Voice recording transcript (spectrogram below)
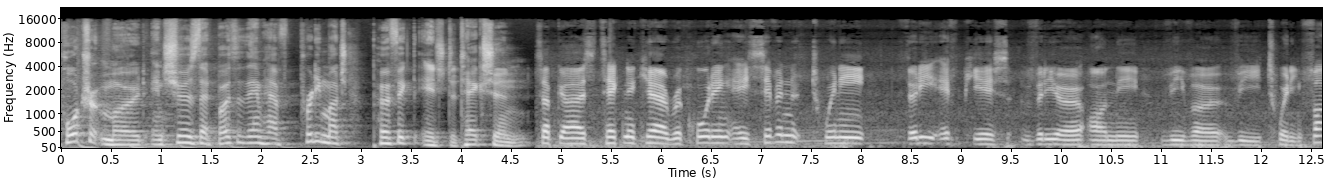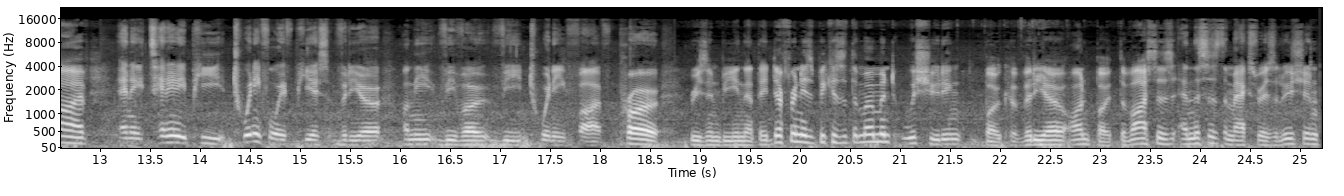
portrait mode ensures that both of them have pretty much perfect edge detection. What's up guys, TechNick here recording a 720 30 FPS video on the Vivo V25 and a 1080p 24 FPS video on the Vivo V25 Pro. Reason being that they're different is because at the moment we're shooting bokeh video on both devices and this is the max resolution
